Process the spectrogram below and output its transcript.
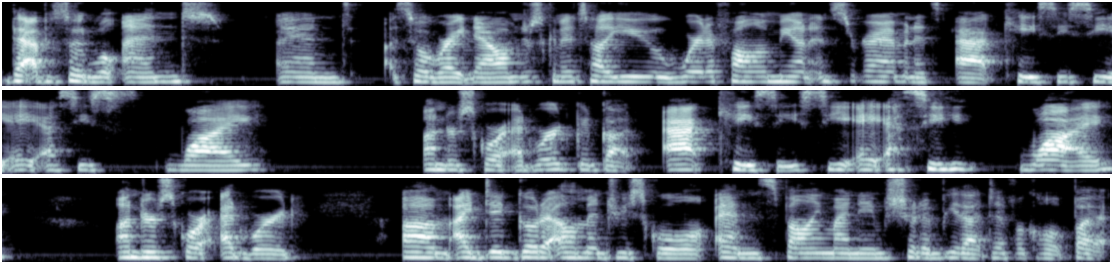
the episode will end. And so right now i'm just going to tell you where to follow me on instagram and it's at kccasey underscore edward. Good god at casey c-a-s-e-y underscore edward um, i did go to elementary school and spelling my name shouldn't be that difficult but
